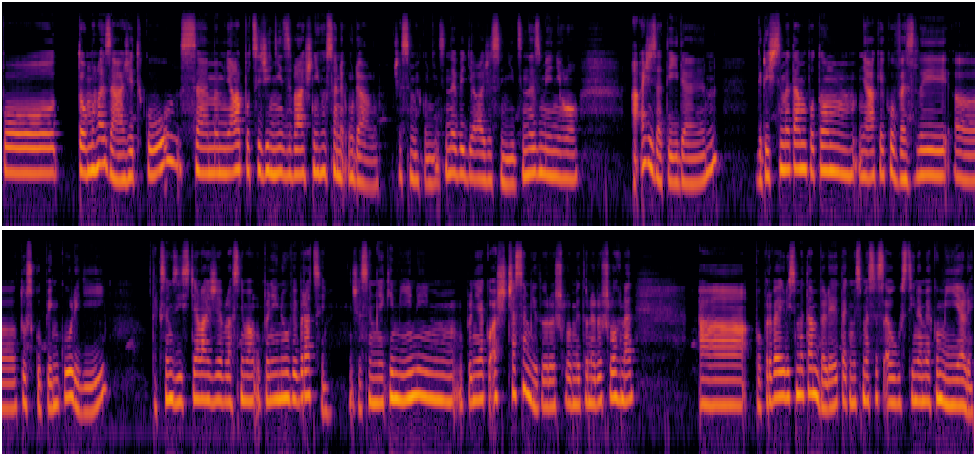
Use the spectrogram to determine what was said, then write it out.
po tomhle zážitku jsem měla pocit, že nic zvláštního se neudálo. Že jsem jako nic neviděla, že se nic nezměnilo. A až za týden, když jsme tam potom nějak jako vezli uh, tu skupinku lidí, tak jsem zjistila, že vlastně mám úplně jinou vibraci že jsem někým jiným, úplně jako až časem mě to došlo, mě to nedošlo hned. A poprvé, když jsme tam byli, tak my jsme se s Augustínem jako míjeli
